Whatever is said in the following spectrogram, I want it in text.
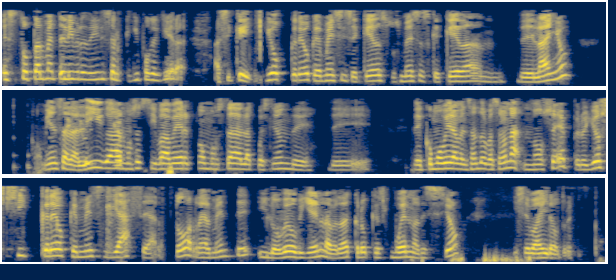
es totalmente libre de irse al equipo que quiera. Así que yo creo que Messi se queda estos meses que quedan del año. Comienza la liga, no sé si va a ver cómo está la cuestión de, de, de cómo va a ir avanzando el Barcelona, no sé, pero yo sí creo que Messi ya se hartó realmente y lo veo bien, la verdad creo que es buena decisión y se va a ir a otro equipo.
